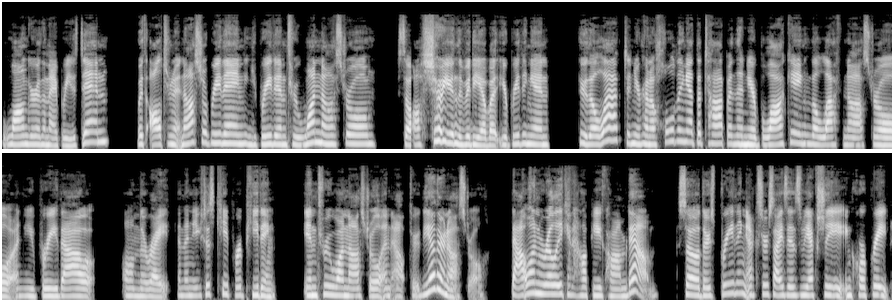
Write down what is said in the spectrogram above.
longer than I breathed in. With alternate nostril breathing, you breathe in through one nostril. So I'll show you in the video, but you're breathing in through the left and you're kind of holding at the top and then you're blocking the left nostril and you breathe out on the right. And then you just keep repeating in through one nostril and out through the other nostril. That one really can help you calm down. So there's breathing exercises. We actually incorporate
